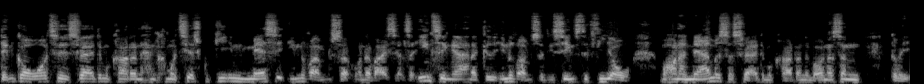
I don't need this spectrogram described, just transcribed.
den går over til Sverigedemokraterne. Han kommer til at skulle give en masse indrømmelser undervejs. Altså en ting er, at han har givet indrømmelser de seneste fire år, hvor han har nærmet sig Sverigedemokraterne, hvor han er sådan, du ved,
